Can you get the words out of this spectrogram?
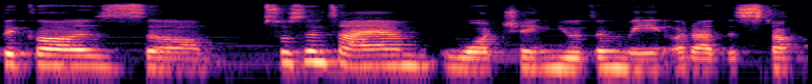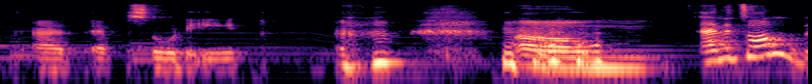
Because um, so since I am watching Youth of May, or rather stuck at episode eight, um, and it's on.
